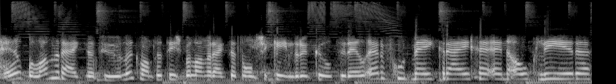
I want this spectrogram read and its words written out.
heel belangrijk natuurlijk, want het is belangrijk dat onze kinderen cultureel erfgoed meekrijgen en ook leren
